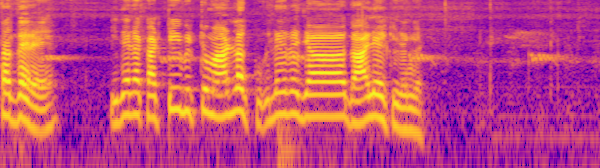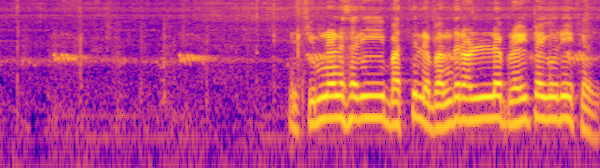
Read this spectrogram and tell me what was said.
ಇದು ಸರಿ ಇದೆಲ್ಲ ಕಟ್ಟಿ ಬಿಟ್ಟು ಮಾಡ್ಲಕ್ಕು. ಇಲ್ಲದ್ರೆ ಜಾ ಗಾಳಿ ಹಾಕಿದಂಗೆ. ಈ ಚಿಮ್ನೆಣ್ಣೆ ಸರಿ ಬತ್ತಿಲ್ಲ. ಬಂದರೆ ಒಳ್ಳೆ ಬ್ರೈಟಾಗಿ ಹೊಡಿಯಕ್ಕದು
